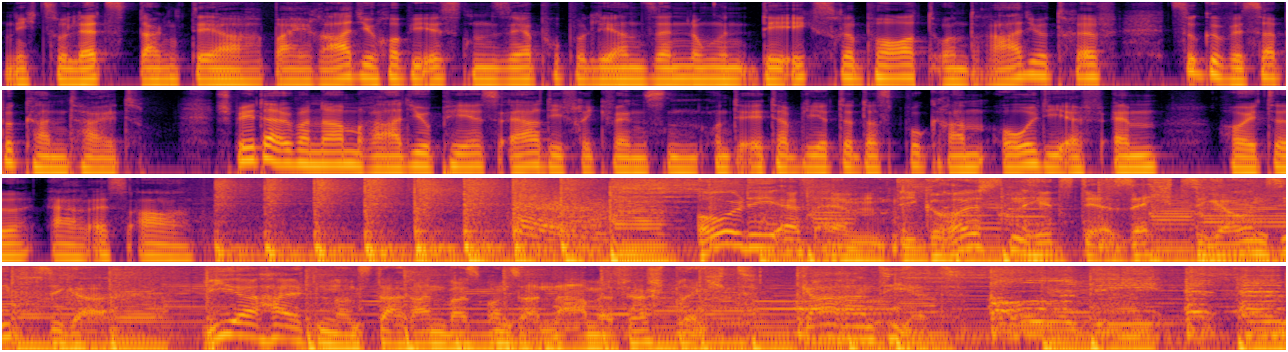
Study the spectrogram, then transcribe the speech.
nicht zuletzt dank der bei Radiohobbyisten sehr populären Sendungen DX Report und Radiotreff, zu gewisser Bekanntheit. Später übernahm Radio PSR die Frequenzen und etablierte das Programm Oldie FM, heute RSA. Oldie FM, die größten Hits der 60er und 70er. Wir halten uns daran, was unser Name verspricht. Garantiert. Oldie FM.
